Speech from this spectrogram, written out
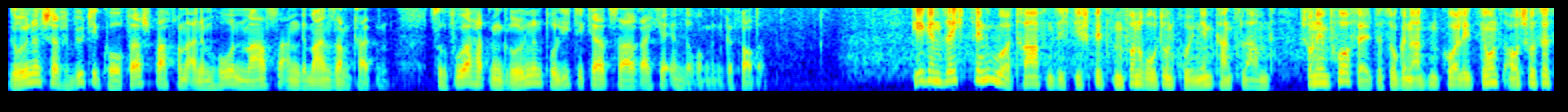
Grünen-Chef Bütikofer sprach von einem hohen Maß an Gemeinsamkeiten. Zuvor hatten Grünen Politiker zahlreiche Änderungen gefordert. Gegen 16 Uhr trafen sich die Spitzen von Rot und Grün im Kanzleramt. Schon im Vorfeld des sogenannten Koalitionsausschusses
